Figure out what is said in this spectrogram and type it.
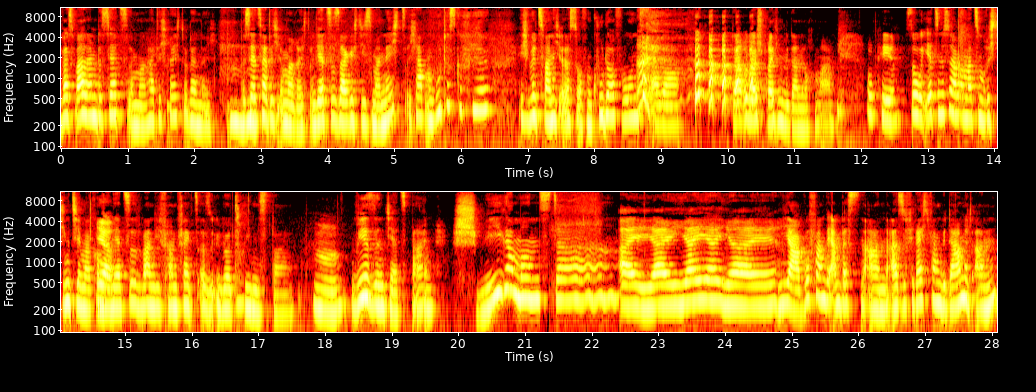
Was war denn bis jetzt immer? Hatte ich recht oder nicht? Bis jetzt hatte ich immer recht. Und jetzt sage ich diesmal nichts. Ich habe ein gutes Gefühl. Ich will zwar nicht, dass du auf dem Kuhdorf wohnst, aber darüber sprechen wir dann nochmal. Okay. So, jetzt müssen wir aber mal zum richtigen Thema kommen, Ja. denn jetzt waren die Fun Facts also übertriebenst lang. Wir sind jetzt beim Schwiegermonster. Eieieiei. Ja, wo fangen wir am besten an? Also vielleicht fangen wir damit an,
